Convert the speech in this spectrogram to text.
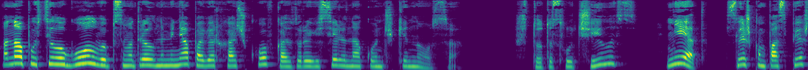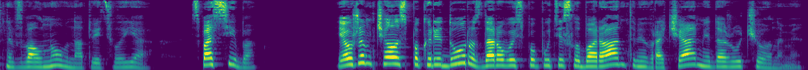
Она опустила голову и посмотрела на меня поверх очков, которые висели на кончике носа. «Что-то случилось?» «Нет», — слишком поспешно и взволнованно ответила я. «Спасибо». Я уже мчалась по коридору, здороваясь по пути с лаборантами, врачами и даже учеными.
